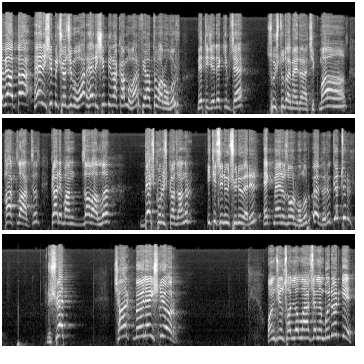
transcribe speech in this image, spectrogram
E ve hatta her işin bir çözümü var. Her işin bir rakamı var. Fiyatı var olur. Neticede kimse suçlu da meydana çıkmaz. Haklı haksız. Gariban zavallı beş kuruş kazanır. ikisini üçünü verir. Ekmeğini zor bulur. Öbürü götürür. Rüşvet. Çark böyle işliyor. Onun için sallallahu aleyhi ve sellem buyuruyor ki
